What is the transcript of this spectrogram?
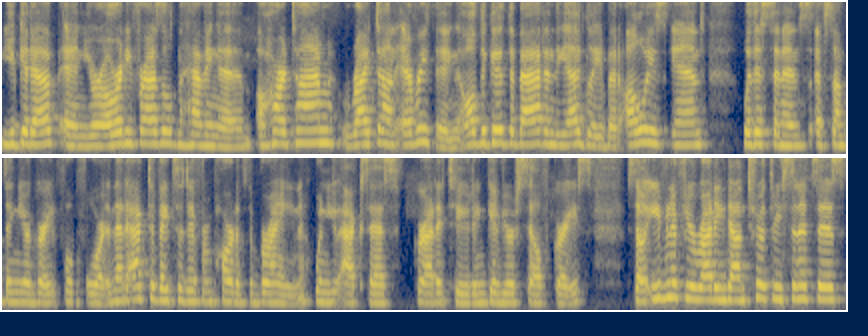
you get up and you're already frazzled and having a, a hard time, write down everything, all the good, the bad, and the ugly, but always end with a sentence of something you're grateful for. And that activates a different part of the brain when you access gratitude and give yourself grace. So even if you're writing down two or three sentences,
